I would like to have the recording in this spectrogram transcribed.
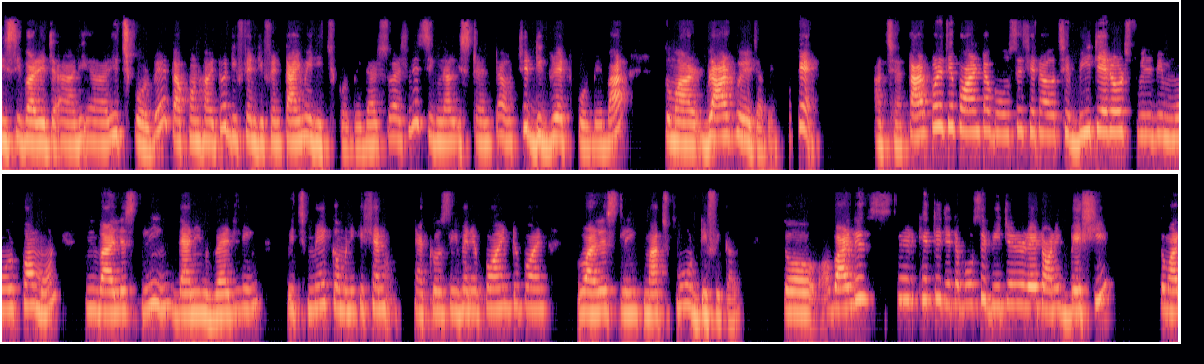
রিসিভারে রিচ করবে, তখন হয়তো ডিফারেন্ট ডিফারেন্ট টাইমে রিচ করবে। দ্যাটস আসলে সিগন্যাল স্ট্রেন্থটা হচ্ছে ডিগ্রেড করবে বা তোমার ব্লার হয়ে যাবে ওকে আচ্ছা তারপরে যে পয়েন্টটা বলছে সেটা হচ্ছে bit errors will be more common in wireless link than in wired link which make communication across even a point to point wireless link much more difficult. তো ওয়্যারলেস এর ক্ষেত্রে যেটা বলছে বিটের রেট অনেক বেশি তোমার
